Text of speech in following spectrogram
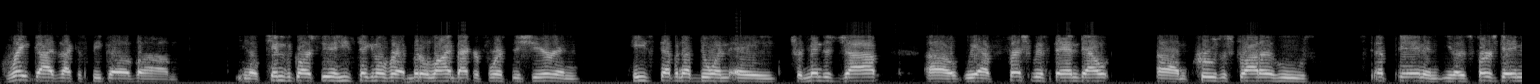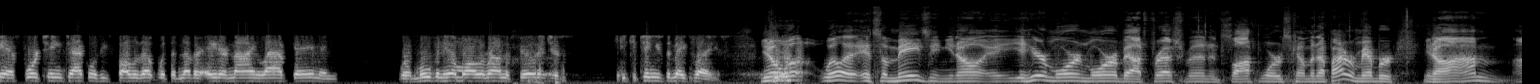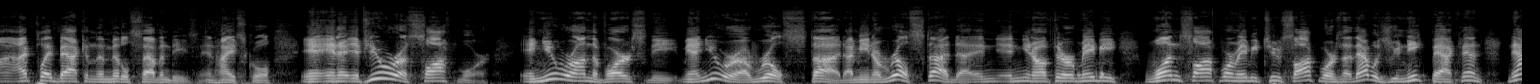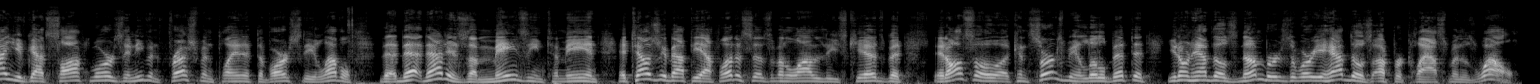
great guys that I can speak of. Um, you know, Kenneth Garcia, he's taking over at middle linebacker for us this year, and he's stepping up, doing a tremendous job. Uh, we have freshman standout um, Cruz Estrada, who's stepped in, and you know his first game he had 14 tackles. He followed up with another eight or nine last game, and we're moving him all around the field and just he continues to make plays. You know, well, well, it's amazing. You know, you hear more and more about freshmen and sophomores coming up. I remember, you know, I'm I played back in the middle '70s in high school, and if you were a sophomore and you were on the varsity, man, you were a real stud. I mean, a real stud. Uh, and, and you know, if there were maybe one sophomore, maybe two sophomores, that was unique back then. Now you've got sophomores and even freshmen playing at the varsity level. That that that is amazing to me, and it tells you about the athleticism in a lot of these kids. But it also uh, concerns me a little bit that you don't have those numbers to where you have those upperclassmen as well.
